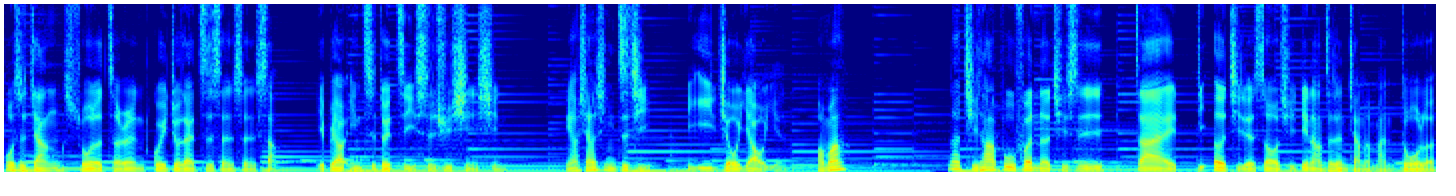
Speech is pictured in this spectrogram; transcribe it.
或是将所有的责任归咎在自身身上，也不要因此对自己失去信心。你要相信你自己，你依旧耀眼，好吗？那其他部分呢？其实，在第二集的时候，其实店长真的讲的蛮多了。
